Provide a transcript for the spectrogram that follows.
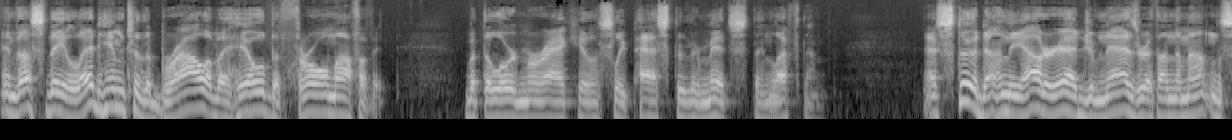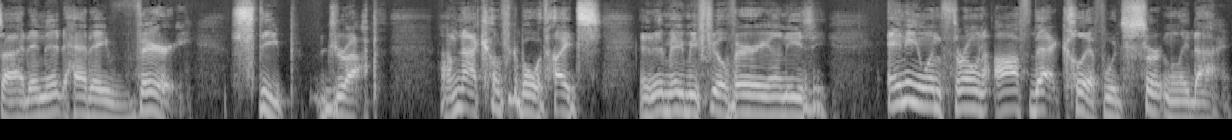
And thus they led him to the brow of a hill to throw him off of it. But the Lord miraculously passed through their midst and left them. I stood on the outer edge of Nazareth on the mountainside, and it had a very steep drop. I'm not comfortable with heights, and it made me feel very uneasy. Anyone thrown off that cliff would certainly die.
